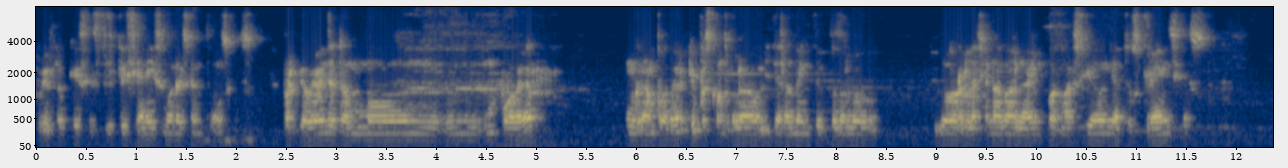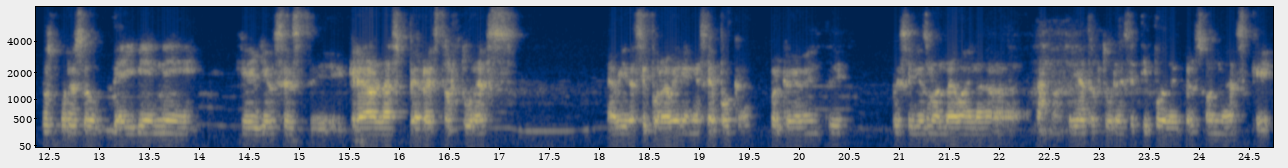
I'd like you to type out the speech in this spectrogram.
pues lo que es este, el cristianismo en ese entonces, porque obviamente tomó un, un- un poder, un gran poder que pues controlaba literalmente todo lo, lo relacionado a la información y a tus creencias. Pues por eso de ahí viene que ellos este, crearon las peores torturas habidas y por haber en esa época, porque obviamente pues ellos mandaban a, a matar y a torturar a ese tipo de personas que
